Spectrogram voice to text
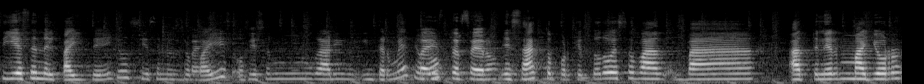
Si es en el país de ellos, si es en nuestro país. país, o si es en un lugar in- intermedio, País ¿no? tercero. Exacto, porque todo eso va, va a tener mayor,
